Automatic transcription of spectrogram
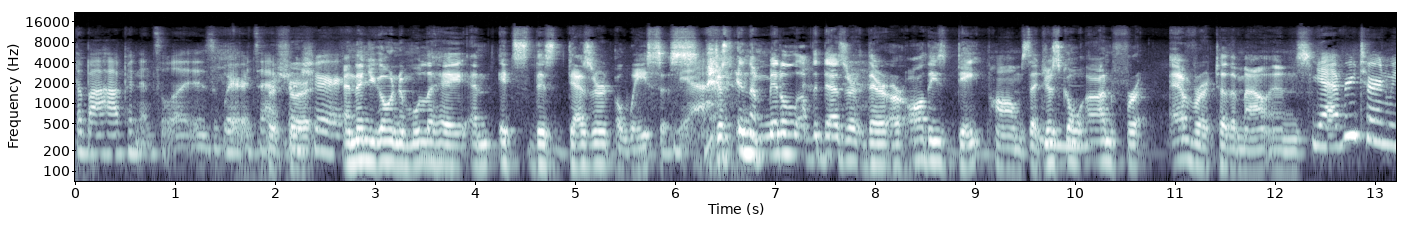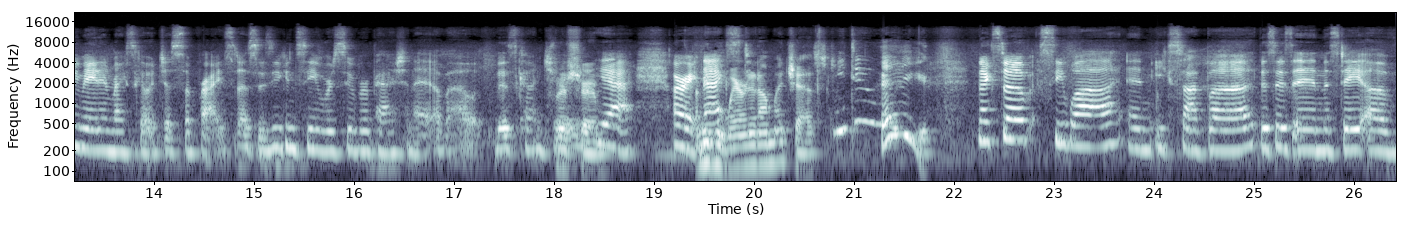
the Baja Peninsula is where it's at For sure. For sure. And then you go into Mulege and it's this desert oasis. Yeah. Just in the middle of the desert, there are all these date palms that just Mm-hmm. go on forever to the mountains. Yeah, every turn we made in Mexico just surprised us. As you can see, we're super passionate about this country. For sure. Yeah. All right, I'm next. even wearing it on my chest. Me too. Hey! Next up, Zihua and Ixtapa. This is in the state of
